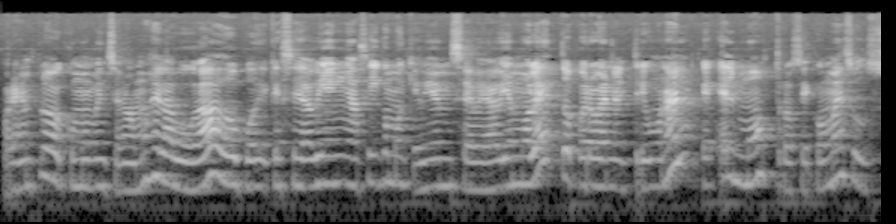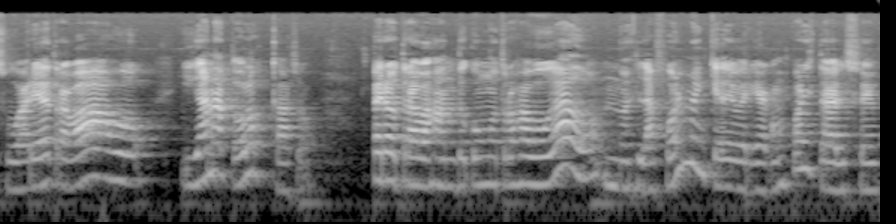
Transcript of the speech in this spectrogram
Por ejemplo, como mencionamos, el abogado puede que sea bien así como que bien se vea bien molesto, pero en el tribunal es el monstruo, se come su, su área de trabajo y gana todos los casos. Pero trabajando con otros abogados no es la forma en que debería comportarse.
